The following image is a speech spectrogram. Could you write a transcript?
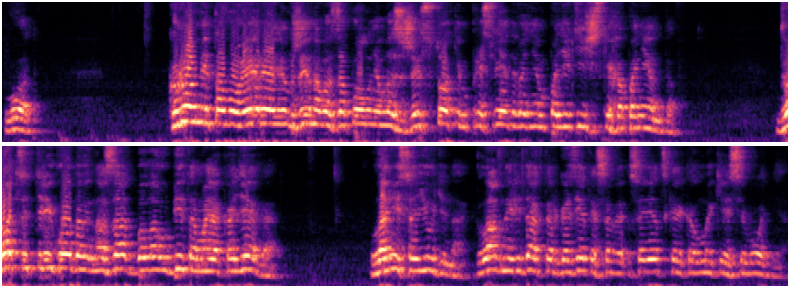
Вот. Кроме того, эра Элемжинова заполнилась жестоким преследованием политических оппонентов. 23 года назад была убита моя коллега Лариса Юдина, главный редактор газеты «Советская Калмыкия сегодня».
